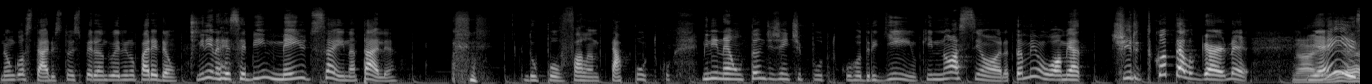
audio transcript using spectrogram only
não gostaram. Estão esperando ele no paredão. Menina, recebi e-mail disso aí, Natália do povo falando que tá puto. Com... Menina, é um tanto de gente puto com o Rodriguinho que, nossa senhora, também o homem atira de qualquer lugar, né? Ah, e é ele isso.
